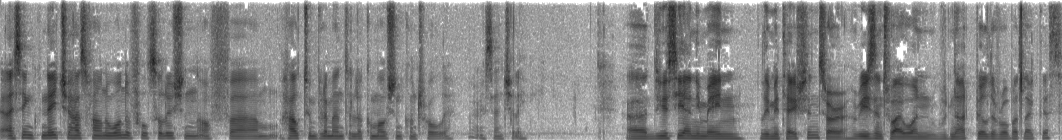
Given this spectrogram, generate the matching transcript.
I think nature has found a wonderful solution of um, how to implement a locomotion controller, essentially. Uh, do you see any main limitations or reasons why one would not build a robot like this?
